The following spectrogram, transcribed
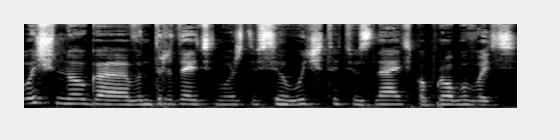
Очень много в интернете можно все вычитать, узнать, попробовать.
